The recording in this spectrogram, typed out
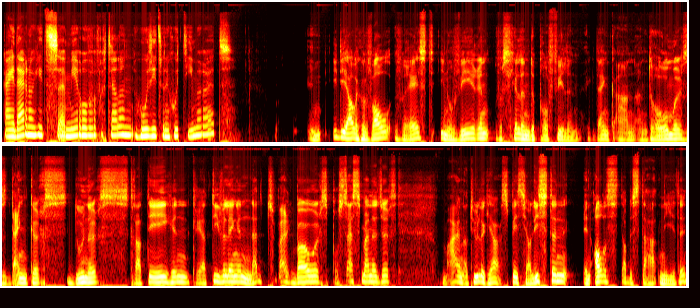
Kan je daar nog iets eh, meer over vertellen? Hoe ziet een goed team eruit? In ideale geval vereist innoveren verschillende profielen. Ik denk aan, aan dromers, denkers, doeners, strategen, creatievelingen, netwerkbouwers, procesmanagers. Maar natuurlijk, ja, specialisten in alles, dat bestaat niet.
